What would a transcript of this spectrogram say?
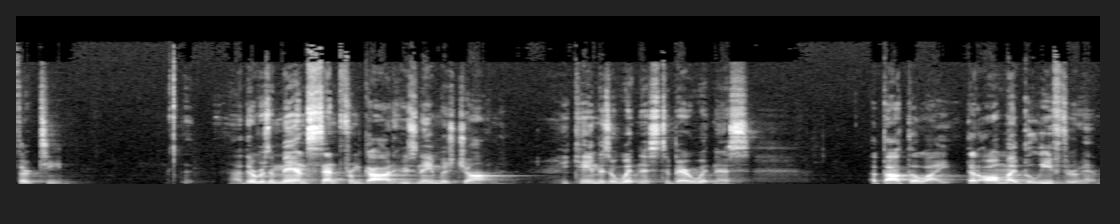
13. Uh, there was a man sent from God whose name was John. He came as a witness to bear witness about the light, that all might believe through him.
